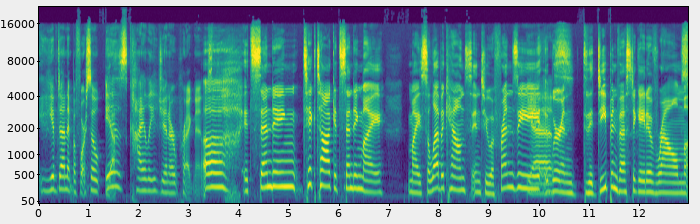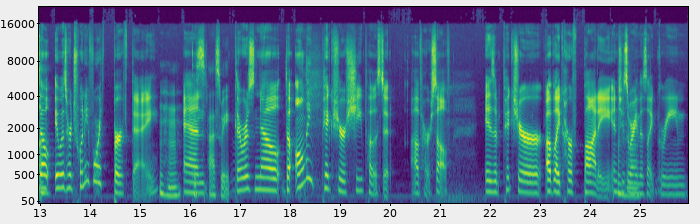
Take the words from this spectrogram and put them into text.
you've done it before. So Yeah. is Kylie Jenner pregnant? it's sending TikTok. It's sending my my celeb accounts into a frenzy. Yes. We're in the deep investigative realm. so it was her 24th birthday, and this past week, there was no. The only picture she posted of herself is a picture of like her body, and she's Mm-hmm. wearing this like green,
